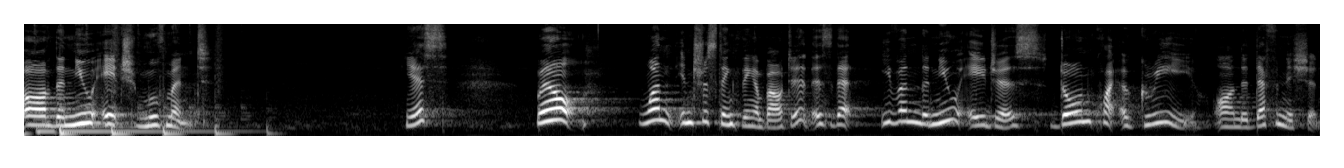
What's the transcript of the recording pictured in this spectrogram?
of the New Age movement? Yes? Well, one interesting thing about it is that even the New Agers don't quite agree on the definition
